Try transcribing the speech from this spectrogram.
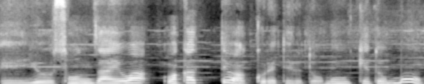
いう存在は分かってはくれてると思うけども、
